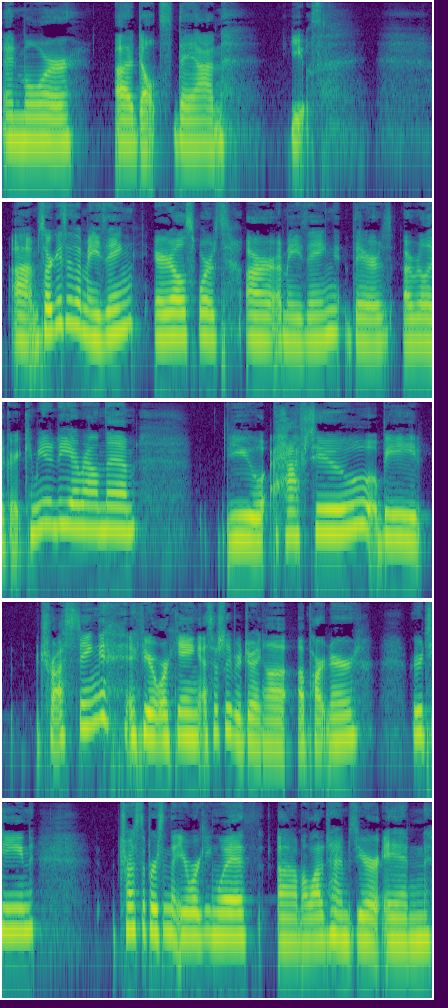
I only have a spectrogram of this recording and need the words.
and more adults than youth. Um, circus is amazing. Aerial sports are amazing. There's a really great community around them. You have to be trusting if you're working, especially if you're doing a, a partner routine trust the person that you're working with. Um, a lot of times you're in,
